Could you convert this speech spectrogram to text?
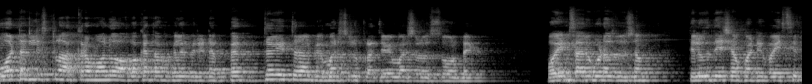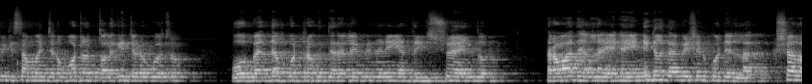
ఓటర్ లిస్టులో అక్రమాలు అవకతవకలు పెరిగిన పెద్ద ఎత్తున విమర్శలు ప్రతి విమర్శలు వస్తూ ఉంటాయి. పోయినసారి కూడా చూసాం తెలుగుదేశం పార్టీ వైసీపీకి సంబంధించిన ఓటర్లు తొలగించడం కోసం ఓ పెద్ద కుట్రకు తెరలేపిందని ఎంత ఇష్యూ అయిందో తర్వాత ఎలా ఎన్నికల కమిషన్ కొన్ని లక్షల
